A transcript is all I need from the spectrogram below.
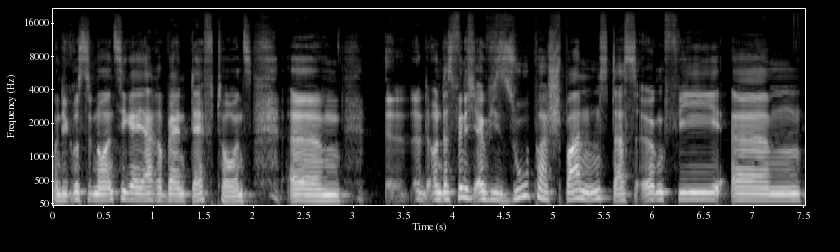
und die größte 90er Jahre Band Deftones. Ähm, äh, und das finde ich irgendwie super spannend, dass irgendwie ähm,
